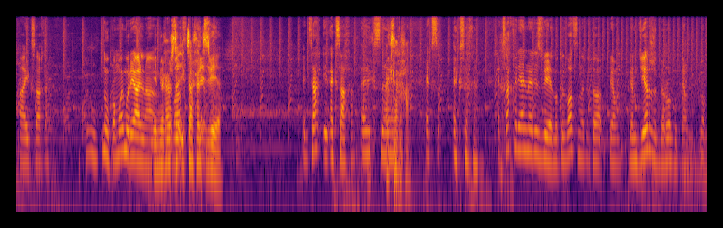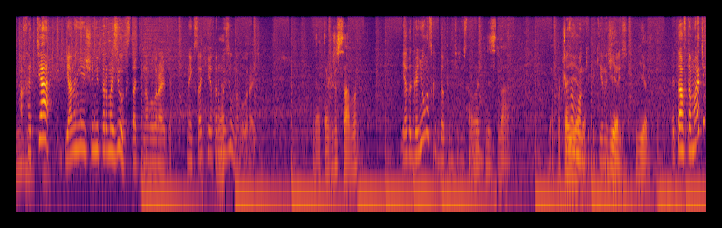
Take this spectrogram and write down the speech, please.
а Иксаха. Ну, по-моему, реально. И мне кажется, Т-20. Иксаха резвее. Экса- Эксаха. Эксаха. Иксаха. Экс- Эксаха. Эксаха реально резвее, но Т-20 она как-то прям, прям держит дорогу, прям. Ну, а хотя, я на ней еще не тормозил, кстати, на Волрайде. На Иксахе я тормозил на Волрайде. Я так же само. Я догоню вас когда-то, интересно? А вот не знаю. Я пока Что за еду. гонки такие Еду, начались? еду. Это автоматик?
